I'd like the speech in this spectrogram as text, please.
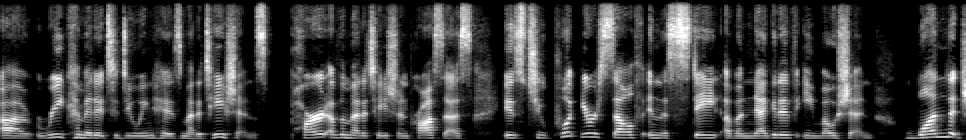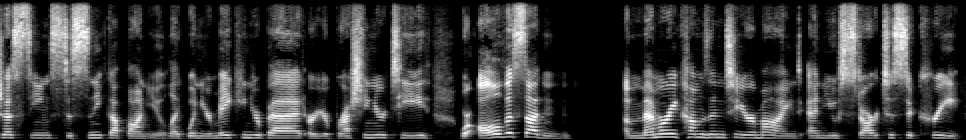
uh, recommitted to doing his meditations part of the meditation process is to put yourself in the state of a negative emotion, one that just seems to sneak up on you, like when you're making your bed or you're brushing your teeth, where all of a sudden a memory comes into your mind and you start to secrete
